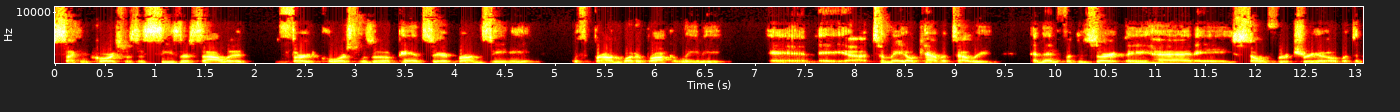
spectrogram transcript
Second course was a Caesar salad. Third course was a pan-seared branzini with brown butter broccolini and a uh, tomato cavatelli. And then for dessert, they had a stone fruit trio with the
